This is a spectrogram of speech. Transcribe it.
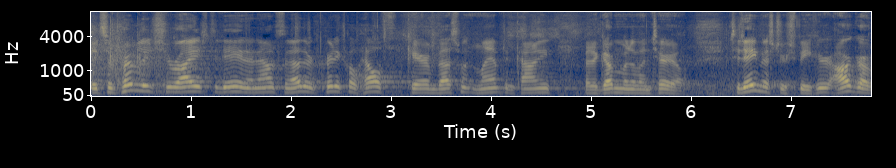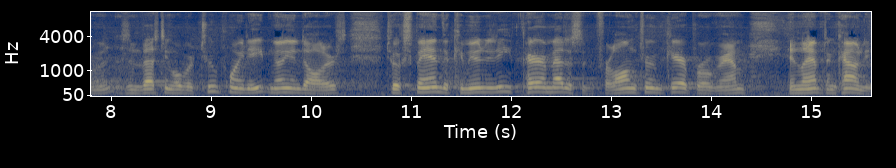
It's a privilege to rise today and announce another critical health care investment in Lambton County by the Government of Ontario. Today, Mr. Speaker, our government is investing over $2.8 million to expand the community paramedicine for long-term care program in Lambton County.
